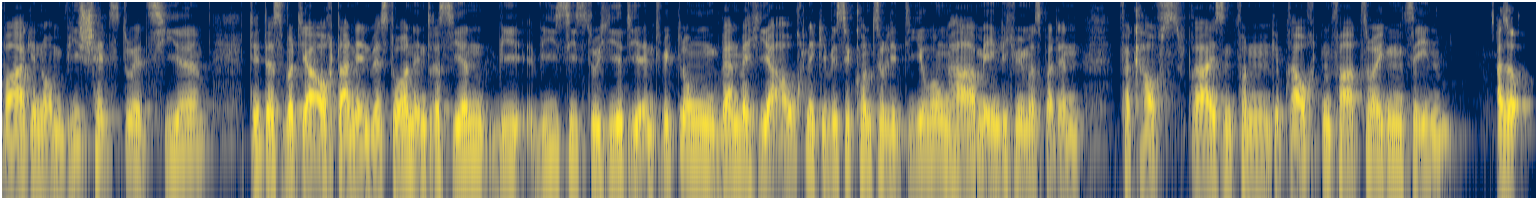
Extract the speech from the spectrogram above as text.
wahrgenommen. Wie schätzt du jetzt hier das wird ja auch deine Investoren interessieren. Wie, wie siehst du hier die Entwicklung? Werden wir hier auch eine gewisse Konsolidierung haben, ähnlich wie wir es bei den Verkaufspreisen von gebrauchten Fahrzeugen sehen? Also,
